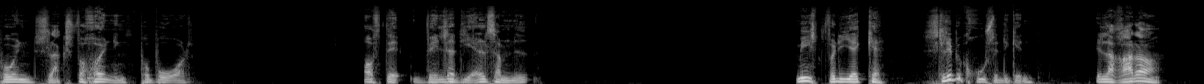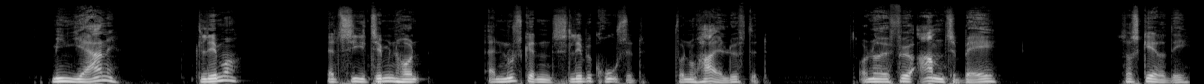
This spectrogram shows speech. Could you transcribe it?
på en slags forhøjning på bordet. Ofte vælter de alle sammen ned. Mest fordi jeg ikke kan slippe kruset igen. Eller rettere, min hjerne glemmer at sige til min hånd, at nu skal den slippe kruset, for nu har jeg løftet. Og når jeg fører armen tilbage, så sker der det,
